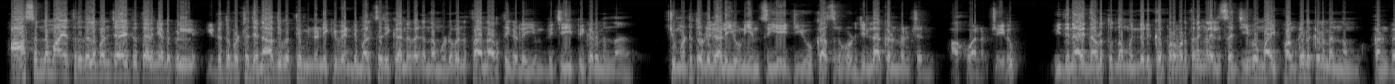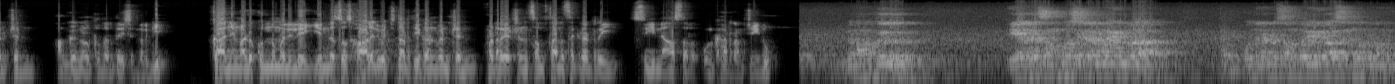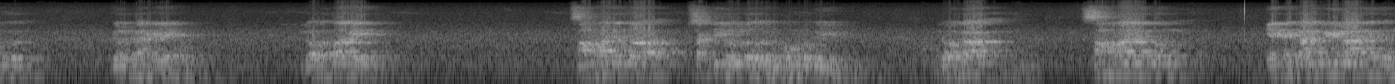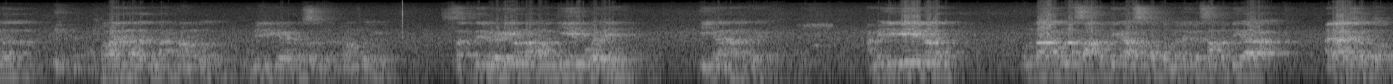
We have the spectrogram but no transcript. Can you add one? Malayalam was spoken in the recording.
ആസന്നമായ ത്രിതല പഞ്ചായത്ത് തെരഞ്ഞെടുപ്പിൽ ഇടതുപക്ഷ ജനാധിപത്യ മുന്നണിക്ക് വേണ്ടി മത്സരിക്കാനിറങ്ങുന്ന മുഴുവൻ സ്ഥാനാർത്ഥികളെയും വിജയിപ്പിക്കണമെന്ന് ചുമട്ടുതൊഴിലാളി union C I T U Kasaragod ജില്ലാ കൺവെൻഷൻ ആഹ്വാനം ചെയ്തു. ഇതിനായി നടത്തുന്ന മുന്നൊരുക്ക പ്രവർത്തനങ്ങളിൽ സജീവമായി പങ്കെടുക്കണമെന്നും കൺവെൻഷൻ അംഗങ്ങൾക്ക് നിർദ്ദേശം നൽകി. കാഞ്ഞങ്ങാട് കുന്നുമലിലെ എൻ എസ് എസ് ഹാളിൽ വെച്ച് നടത്തിയ കൺവെൻഷൻ ഫെഡറേഷൻ സംസ്ഥാന സെക്രട്ടറി സി നാസർ ഉദ്ഘാടനം ചെയ്തു. നമുക്ക് ഏറെ സന്തോഷകരമായിട്ടുള്ള ഒന്ന് രണ്ട് സംഭവ വികാസങ്ങളൊക്കെ നമുക്ക് കേൾക്കാനിടയായി. ലോകത്താകെ സാമ്രാജ്യത്വ ശക്തികൾക്ക് രൂപം കൊടുക്കുകയും ലോക സാമ്രാജ്യത്വം എന്റെ കാൽക്കീഴിലാണ് എന്ന് പറഞ്ഞു നടക്കുന്ന ട്രംപ് അമേരിക്കയുടെ പ്രസിഡന്റ് ട്രംപ് സത്യത്തിൽ വെടിയുള്ള പങ്കിയെ പോലെ ഇങ്ങനെ നടക്കുക അമേരിക്കയിൽ ഉണ്ടാകുന്ന സാമ്പത്തിക അസമത്വം അല്ലെങ്കിൽ സാമ്പത്തിക അരാജകത്വം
